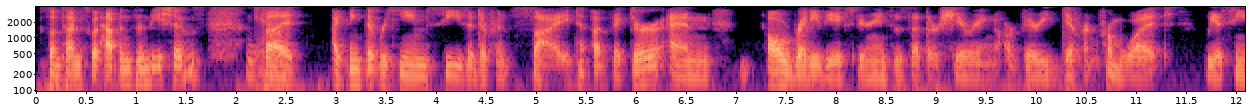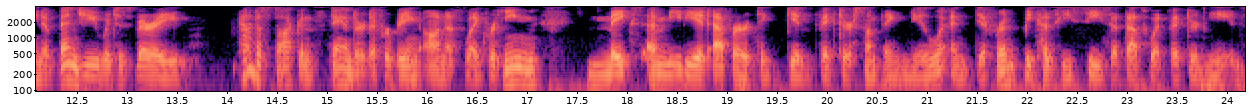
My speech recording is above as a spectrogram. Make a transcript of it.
sometimes what happens in these shows. Yeah. But I think that Rahim sees a different side of Victor, and already the experiences that they're sharing are very different from what we have seen of Benji, which is very kind of stock and standard, if we're being honest. Like, Rahim makes immediate effort to give Victor something new and different because he sees that that's what Victor needs.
